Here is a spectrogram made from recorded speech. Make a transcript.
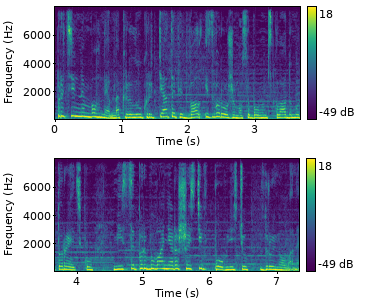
Прицільним вогнем накрили укриття та підвал із ворожим особовим складом у Торецьку. Місце перебування рашистів повністю зруйноване.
